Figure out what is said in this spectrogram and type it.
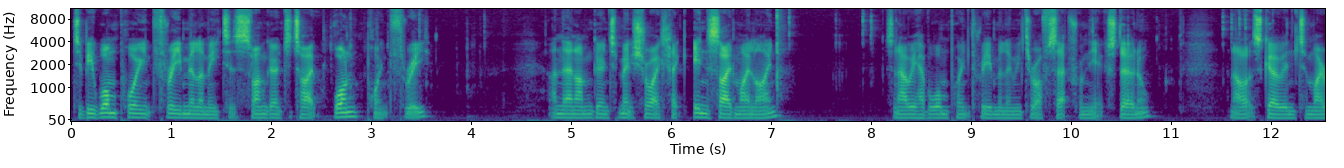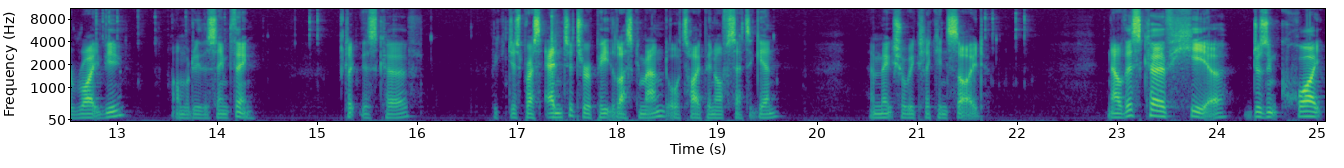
to be 1.3 millimeters. So I'm going to type 1.3 and then I'm going to make sure I click inside my line. So now we have a 1.3 millimeter offset from the external. Now let's go into my right view and we'll do the same thing click this curve. We can just press enter to repeat the last command or type in offset again and make sure we click inside. Now this curve here doesn't quite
